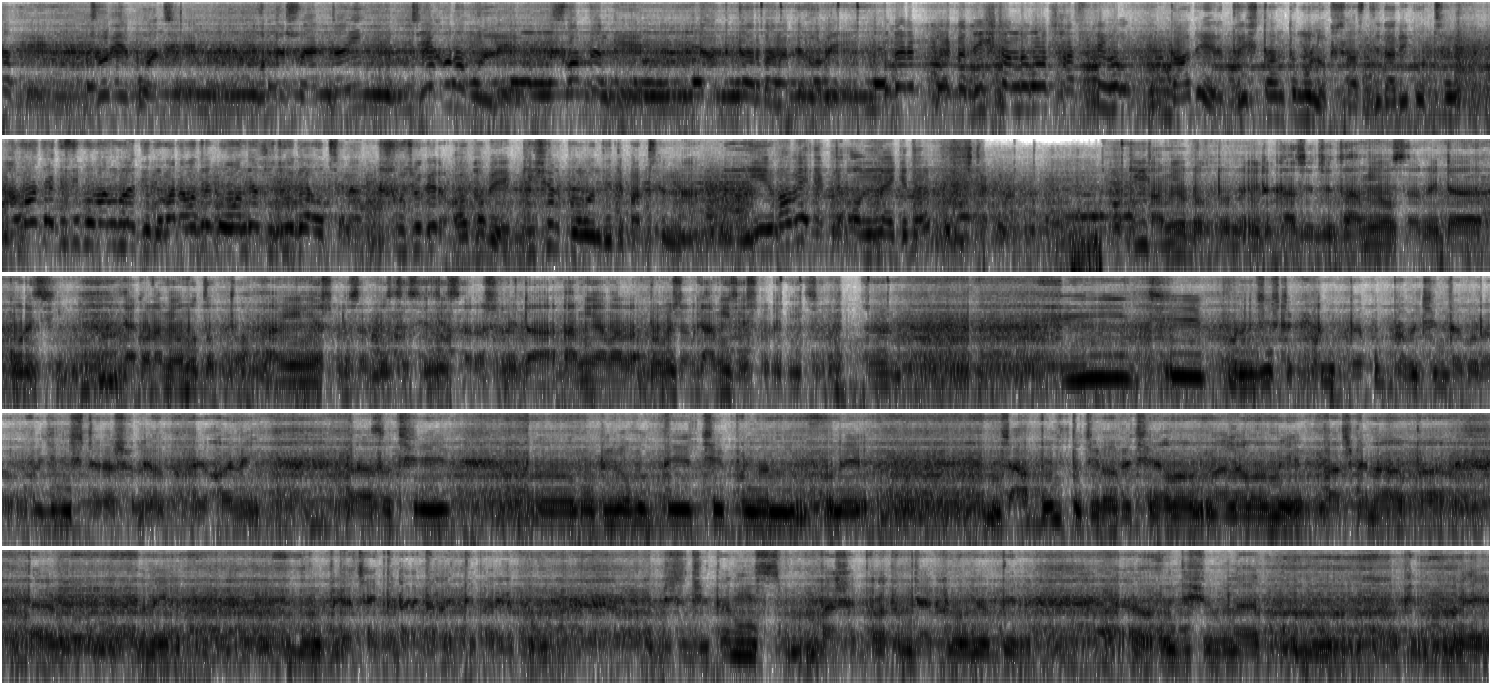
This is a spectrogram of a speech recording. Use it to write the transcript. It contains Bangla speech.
সাথে জড়িয়ে পড়েছে। উদ্দেশ্য একটাই যে কোনো মূল্যে সন্তানকে ডাক্তার বানাতে হবে। ওদের একটা দৃষ্টান্তমূলক শাস্তি হোক। তাদের দৃষ্টান্তমূলক শাস্তি দাবি করছেন। আমরা দেখছি প্রমাণগুলো দিতে আমাদের প্রমাণ দেওয়ার সুযোগ দেওয়া হচ্ছে না। সুযোগের অভাবে কিসের প্রমাণ দিতে পারছেন না? এভাবে একটা অন্যায়কে তারা প্রতিষ্ঠা করে আমিও ডক্টর এটা কাজে যেহেতু আমিও স্যার এটা করেছি। এখন আমি অনুতপ্ত। আমি আসলে স্যার বুঝতেছি যে স্যার আসলে এটা আমি আমার প্রফেশনকে আমি শেষ করে দিয়েছি। এই যে মানে জিনিসটাকে একটু ব্যাপকভাবে চিন্তা করা, ওই জিনিসটা আসলে ওভাবে হয়নি। প্লাস হচ্ছে অভিভাবকদের যে পরিমাণ মানে যা বলতো যেভাবে যে আমার নাহলে আমার মেয়ে বাঁচবে না বা তার মানে মুরব্বীরা চাইতো ডাক্তার হতে পারে এরকম। বিশেষ যেহেতু আমি বাসায় পড়াতাম, যার অভিভাবকদের ওই বিষয়গুলো মানে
